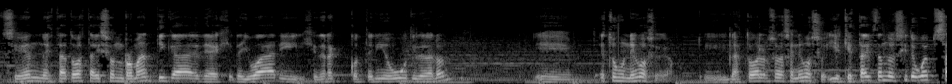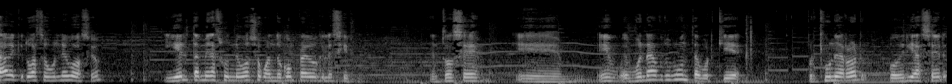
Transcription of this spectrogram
si bien está toda esta visión romántica de, de ayudar y generar contenido útil de valor, eh, esto es un negocio, digamos y las, todas las personas hacen negocio. Y el que está visitando el sitio web sabe que tú haces un negocio y él también hace un negocio cuando compra algo que le sirve. Entonces, eh, es, buena tu pregunta porque, porque un error podría ser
